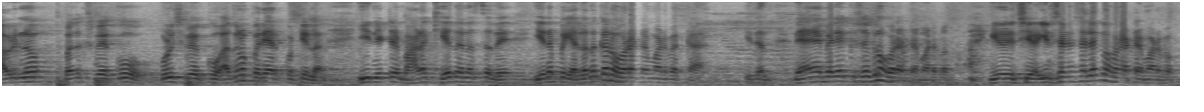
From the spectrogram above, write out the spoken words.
ಅವರನ್ನು ಬದುಕಿಸ್ಬೇಕು, ಉಳಿಸ್ಬೇಕು, ಅದನ್ನು ಪರಿಹಾರ ಕೊಟ್ಟಿಲ್ಲ. ಈ ನಿಟ್ಟಿನ ಬಹಳ ಖೇದ ಅನ್ನಿಸ್ತದೆ. ಏನಪ್ಪ, ಎಲ್ಲದಕ್ಕೂ ಹೋರಾಟ ಮಾಡಬೇಕಾ? ಇದನ್ನು ನ್ಯಾಯ ಬೆಲೆ ಕೃಷಿಗೂ ಹೋರಾಟ ಮಾಡಬೇಕು. ಇನ್ಸೂರೆನ್ಸ್ ಅಲ್ಲಿಗೂ ಹೋರಾಟ ಮಾಡಬೇಕು.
